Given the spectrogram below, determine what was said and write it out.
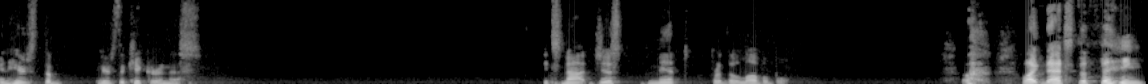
And here's the here's the kicker in this. it's not just meant for the lovable. like that's the thing.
